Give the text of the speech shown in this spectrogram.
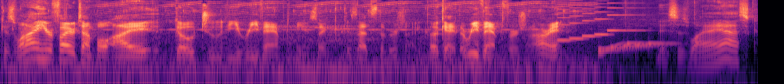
Because when I hear Fire Temple, I go to the revamped music, because that's the version. I... Okay, the revamped version. Alright. This is why I ask.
